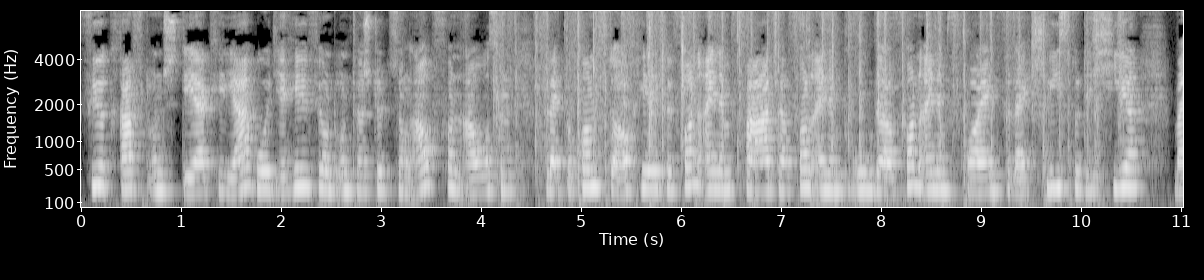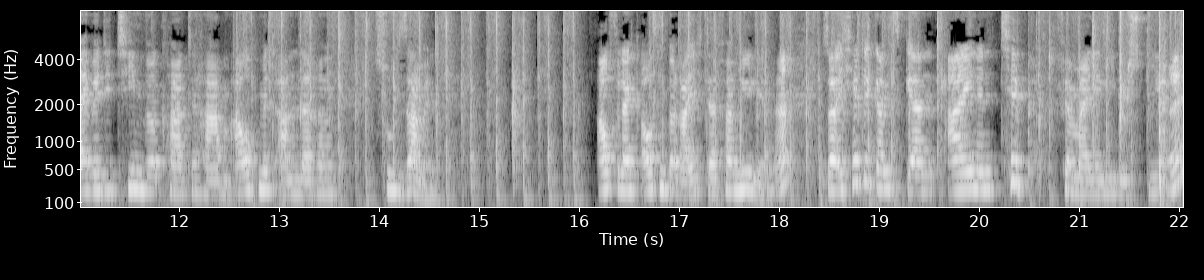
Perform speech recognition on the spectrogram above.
für Kraft und Stärke. Ja, hol dir Hilfe und Unterstützung auch von außen. Vielleicht bekommst du auch Hilfe von einem Vater, von einem Bruder, von einem Freund. Vielleicht schließt du dich hier, weil wir die Teamwork-Karte haben, auch mit anderen zusammen. Auch vielleicht aus dem Bereich der Familie. Ne? So, ich hätte ganz gern einen Tipp für meine lieben Stiere.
